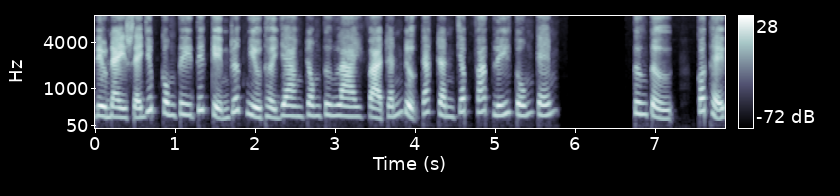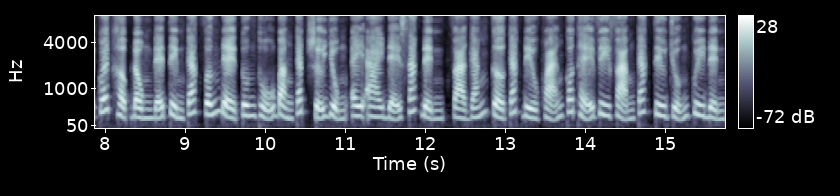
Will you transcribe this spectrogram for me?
Điều này sẽ giúp công ty tiết kiệm rất nhiều thời gian trong tương lai và tránh được các tranh chấp pháp lý tốn kém. Tương tự, có thể quét hợp đồng để tìm các vấn đề tuân thủ bằng cách sử dụng AI để xác định và gắn cờ các điều khoản có thể vi phạm các tiêu chuẩn quy định.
